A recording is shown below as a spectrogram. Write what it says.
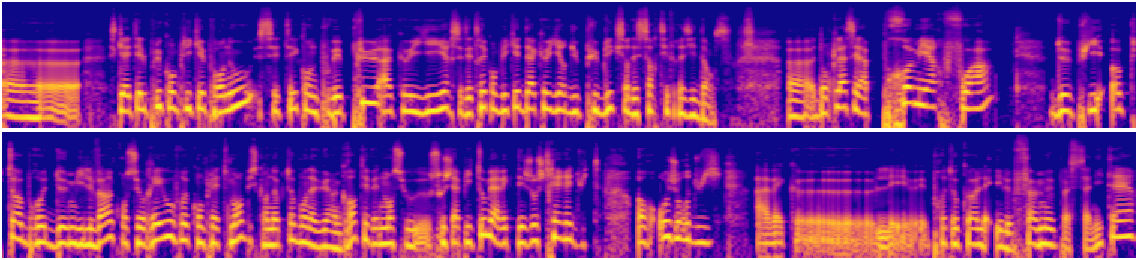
ce qui a été le plus compliqué pour nous, c'était qu'on ne pouvait plus accueillir, c'était très compliqué d'accueillir du public sur des sorties de résidence. donc là, c'est la première fois depuis octobre 2020 qu'on se réouvre complètement, puisqu'en octobre, on a vu un grand événement sous, chapiteau, mais avec des jauges très réduites. Or, aujourd'hui, avec euh, les protocoles et le fameux pass sanitaire,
